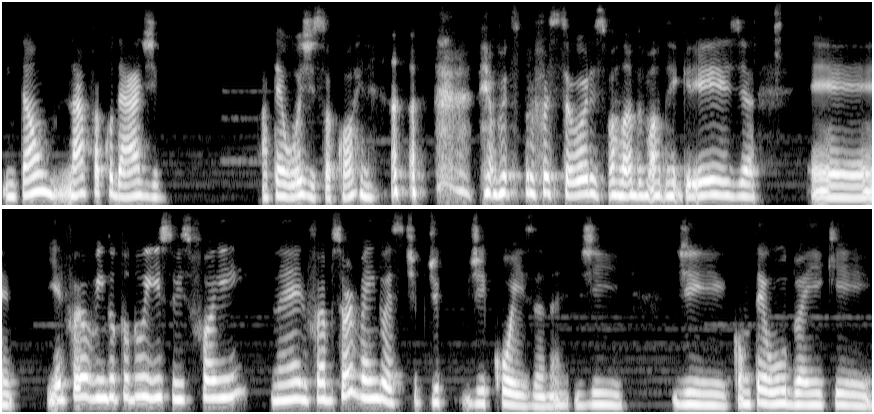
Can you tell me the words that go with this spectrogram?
Então, na faculdade, até hoje isso ocorre, né? Tem muitos professores falando mal da igreja. É, e ele foi ouvindo tudo isso, isso foi, né? Ele foi absorvendo esse tipo de, de coisa, né? De, de conteúdo aí que,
